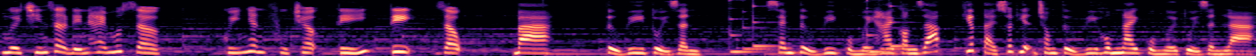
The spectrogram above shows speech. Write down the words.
19 giờ đến 21 giờ. Quý nhân phù trợ, tí, tị, dậu. 3. Tử vi tuổi dần Xem tử vi của 12 con giáp, kiếp tài xuất hiện trong tử vi hôm nay của người tuổi dần là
